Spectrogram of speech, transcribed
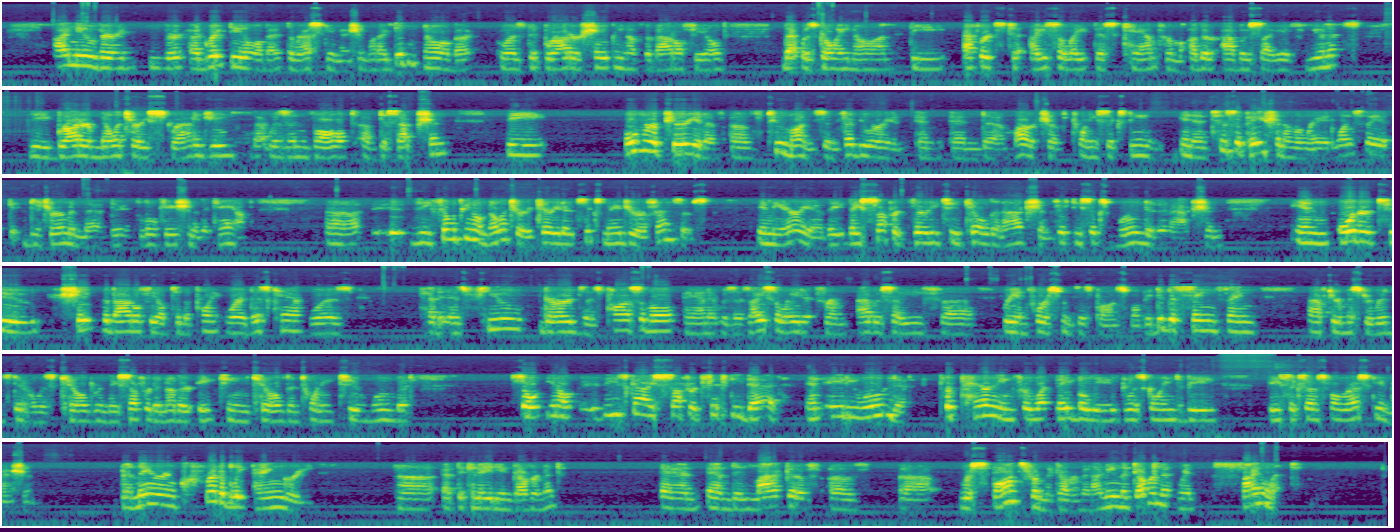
I knew very, very a great deal about the rescue mission. What I didn't know about was the broader shaping of the battlefield that was going on, the efforts to isolate this camp from other Abu Sayyaf units, the broader military strategy that was involved of deception, the over a period of, of two months in February and, and, uh, March of 2016, in anticipation of a raid, once they had de- determined the, the location of the camp, uh, the Filipino military carried out six major offensives in the area. They, they suffered 32 killed in action, 56 wounded in action, in order to shape the battlefield to the point where this camp was had as few guards as possible, and it was as isolated from Abu Sayyaf uh, reinforcements as possible. They did the same thing after Mr. Ridsdale was killed when they suffered another 18 killed and 22 wounded. So, you know, these guys suffered 50 dead and 80 wounded, preparing for what they believed was going to be a successful rescue mission. And they are incredibly angry uh, at the Canadian government and and the lack of of uh, response from the government. I mean, the government went silent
